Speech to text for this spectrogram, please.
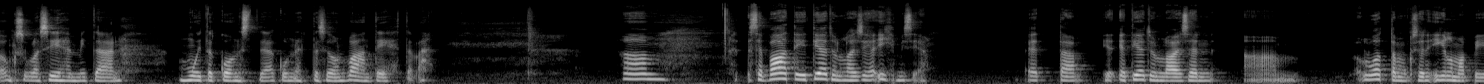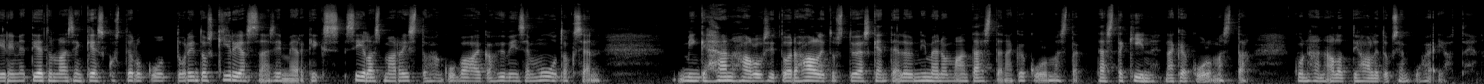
onko sulla siihen mitään muita konsteja kuin, että se on vaan tehtävä? Um, se vaatii tietynlaisia ihmisiä että, ja, ja tietynlaisen um, luottamuksen ilmapiirin ja tietynlaisen keskustelukulttuurin. Tuossa kirjassa esimerkiksi Siilasmaan Ristohan kuvaa aika hyvin sen muutoksen, minkä hän halusi tuoda hallitustyöskentelyyn nimenomaan tästä näkökulmasta, tästäkin näkökulmasta, kun hän aloitti hallituksen puheenjohtajana.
